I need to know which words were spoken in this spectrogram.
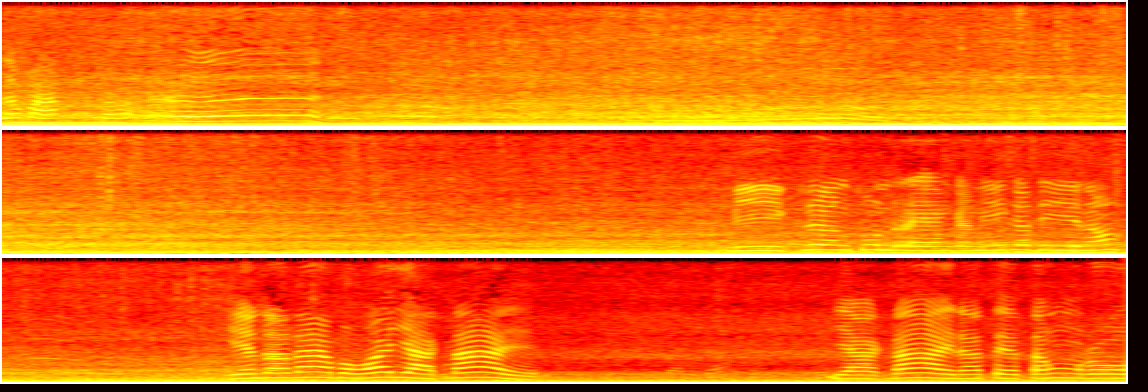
สะบัดสะบัดเออโอ้ มีเครื่อง ทุนแรงกันนี้ก็ดีเนาะเย็นดาด้าบอกว่าอยากได้ อยากได้นะ แต่ต้องรอ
